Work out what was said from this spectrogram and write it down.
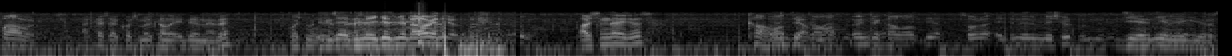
Power. Arkadaşlar Koçmacı kanalı Edirne'de. Koşmak Bugün Edirne'yi gezmeye devam ediyoruz. Abi şimdi nereye gidiyoruz? Kahvaltı Önce yapmaya. kahvaltı, önce kahvaltıya sonra Edirne'nin meşhur ciğerini yemeye gidiyoruz.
